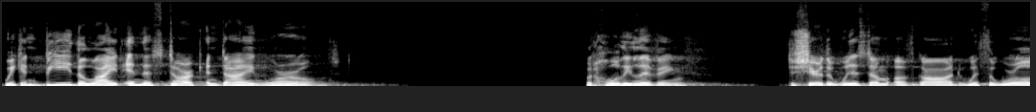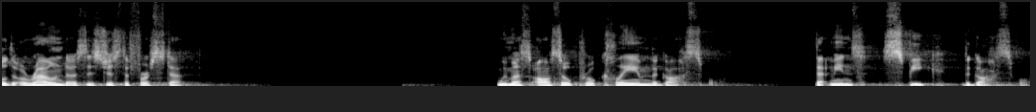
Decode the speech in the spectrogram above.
We can be the light in this dark and dying world. But holy living, to share the wisdom of God with the world around us, is just the first step. We must also proclaim the gospel. That means speak the gospel.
